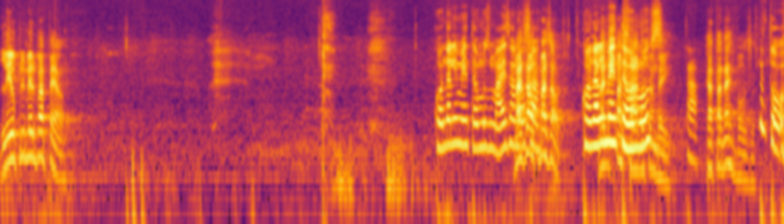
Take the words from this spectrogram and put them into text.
Lê o primeiro papel. Quando alimentamos mais a mais nossa... alto, mais alto. Quando alimentamos... também. Tá. Já tá nervosa. Tô.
